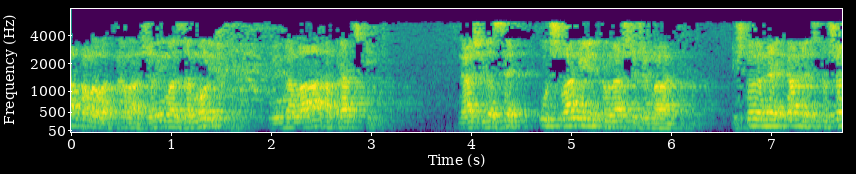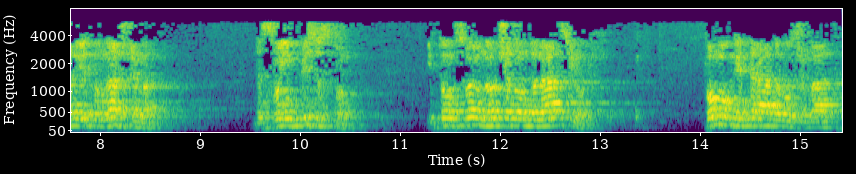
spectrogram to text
apelovati na vas, želim vas zamoliti u ime Allaha bratski. Znači da se učlanjujete u naše džemate. I što da ne kaže, da se učlanjujete u naš džemat. Da svojim prisustvom i tom svojom novčanom donacijom pomognete rad ovog džemata.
